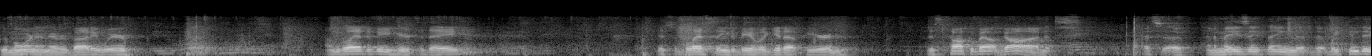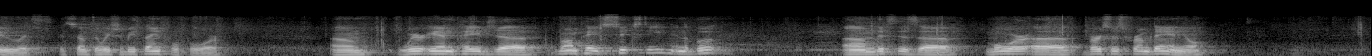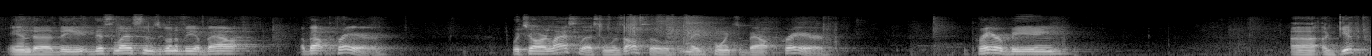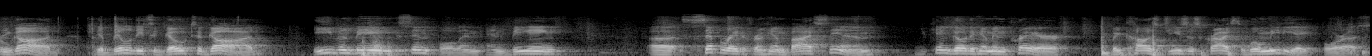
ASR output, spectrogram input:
Good morning, everybody. We're I'm glad to be here today. It's a blessing to be able to get up here and just talk about God. It's that's a, an amazing thing that, that we can do. It's it's something we should be thankful for. Um, we're in page uh, we're on page 60 in the book. Um, this is uh, more uh, verses from Daniel. And uh, the, this lesson is going to be about, about prayer, which our last lesson was also made points about prayer. Prayer being uh, a gift from God, the ability to go to God, even being sinful and, and being uh, separated from Him by sin, you can't go to Him in prayer because Jesus Christ will mediate for us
